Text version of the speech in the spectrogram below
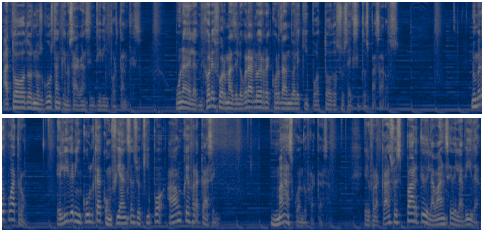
A todos nos gustan que nos hagan sentir importantes. Una de las mejores formas de lograrlo es recordando al equipo todos sus éxitos pasados. Número 4. El líder inculca confianza en su equipo aunque fracasen. Más cuando fracasan. El fracaso es parte del avance de la vida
